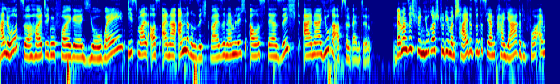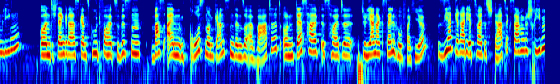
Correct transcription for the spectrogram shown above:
Hallo zur heutigen Folge Your Way, diesmal aus einer anderen Sichtweise, nämlich aus der Sicht einer Jura-Absolventin. Wenn man sich für ein Jurastudium entscheidet, sind es ja ein paar Jahre, die vor einem liegen. Und ich denke, da ist ganz gut vorher zu wissen, was einen im Großen und Ganzen denn so erwartet. Und deshalb ist heute Juliana Xellhofer hier. Sie hat gerade ihr zweites Staatsexamen geschrieben.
